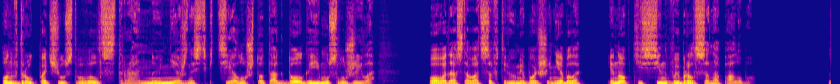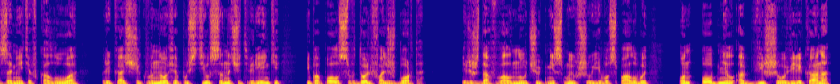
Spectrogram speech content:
он вдруг почувствовал странную нежность к телу, что так долго ему служило. Повода оставаться в трюме больше не было, и Нобки Син выбрался на палубу. Заметив Калуа, приказчик вновь опустился на четвереньки и пополз вдоль фальшборта. Переждав волну, чуть не смывшую его с палубы, он обнял обвисшего великана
